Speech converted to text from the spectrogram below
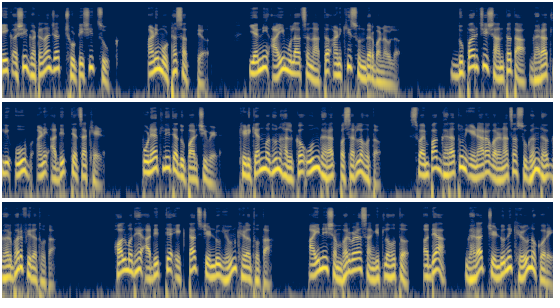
एक अशी घटना ज्यात छोटीशी चूक आणि मोठं सत्य. यांनी आई मुलाचं नातं आणखी सुंदर बनवलं. दुपारची शांतता घरातली ऊब आणि आदित्यचा खेळ. पुण्यातली त्या दुपारची वेळ. खिडक्यांमधून हलकं ऊन घरात पसरलं होतं. स्वयंपाकघरातून येणारा वर्णाचा सुगंध घरभर फिरत होता. हॉलमध्ये आदित्य एकटाच चेंडू घेऊन खेळत होता. आईने शंभर वेळा सांगितलं होतं अद्या घरात चेंडूने खेळू नको रे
